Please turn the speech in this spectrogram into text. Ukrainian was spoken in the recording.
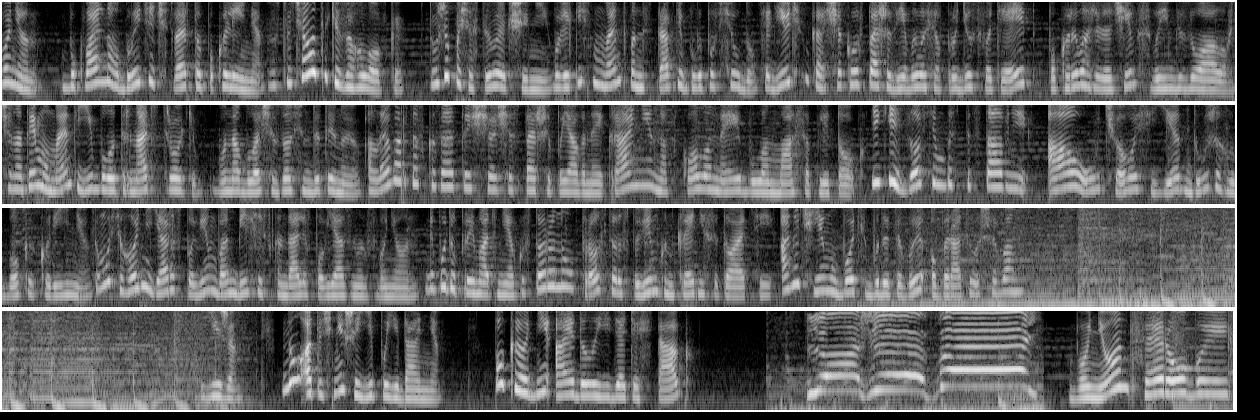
Воньон буквально обличчя четвертого покоління. Зустрічали такі заголовки? Дуже пощастило, якщо ні, бо в якийсь момент вони справді були повсюду. Ця дівчинка, ще коли вперше з'явилася в Produce 48, покорила глядачів своїм візуалом. Хоча на той момент їй було 13 років, вона була ще зовсім дитиною. Але варто сказати, що ще з першої появи на екрані навколо неї була маса пліток, якісь зовсім безпідставні, а у чогось є дуже глибоке коріння. Тому сьогодні я розповім вам більшість скандалів пов'язаних з Воньон. Не буду приймати ніяку сторону, просто розповім конкретні ситуації. А на чиєму боці будете ви обирати лише вам. Їжа. Ну, а точніше, її поїдання. Поки одні айдоли їдять ось так, Я живий! Воньон це робить.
